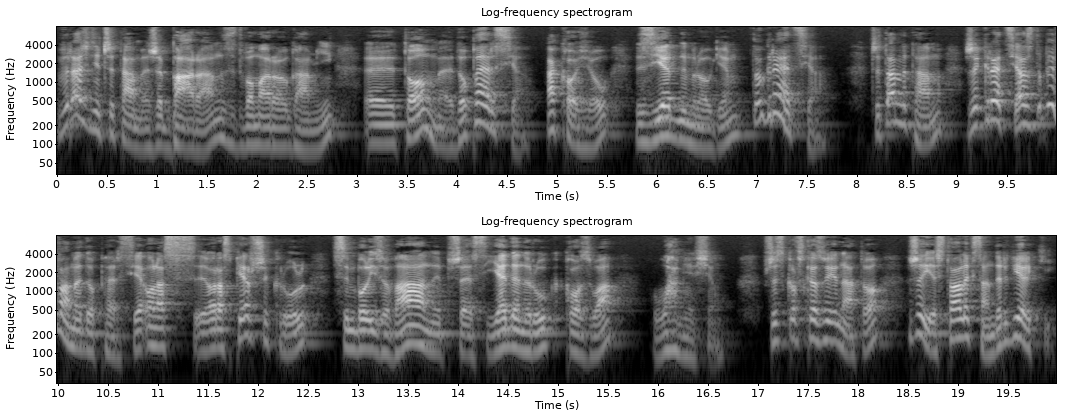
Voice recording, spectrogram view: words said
wyraźnie czytamy, że baran z dwoma rogami e, to Medo-Persja, a kozioł z jednym rogiem to Grecja. Czytamy tam, że Grecja zdobywa Medo-Persję oraz, oraz pierwszy król, symbolizowany przez jeden róg kozła, łamie się. Wszystko wskazuje na to, że jest to Aleksander Wielki,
